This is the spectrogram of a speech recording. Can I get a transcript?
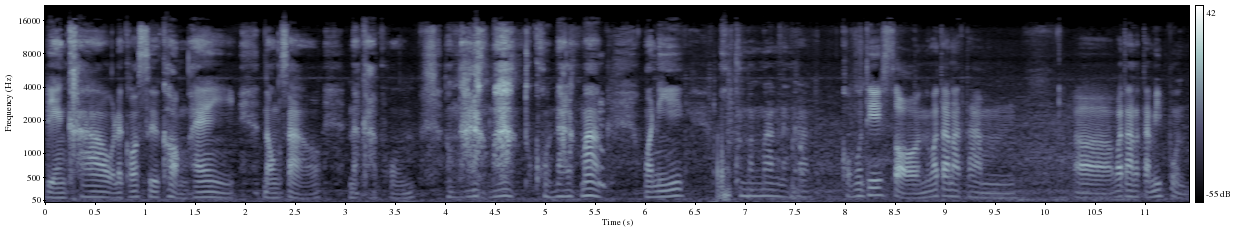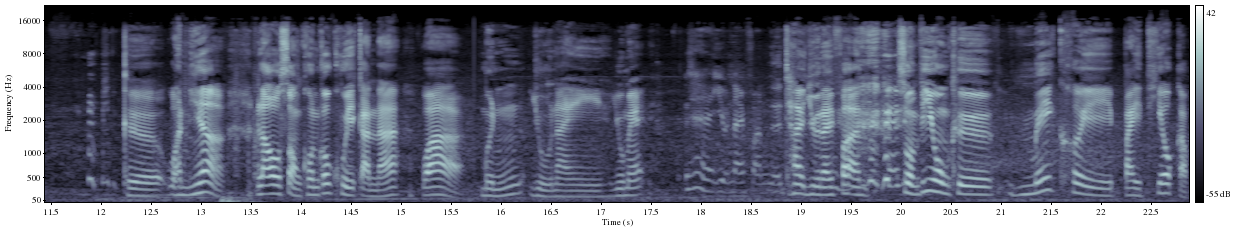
เลี้ยงข้าวแล้วก็ซื้อของให้น้องสาวนะครับผมน้องน่ารักมาก ทุกคนน่ารักมาก วันนี้ขอบคุณมาก ๆ นะครับ ขอบคุณที่สอนวัฒนธรรมอ่อวัฒนธรรมญี่ปุ่น คือวันนี้เราสองคนก็คุยกันนะ ว่าเหมือนอยู่ในยูเมะ อยู่ในฝันใช่อยู่ในฝัน ส่วนพี่ยงคือไม่เคยไปเที่ยวกับ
